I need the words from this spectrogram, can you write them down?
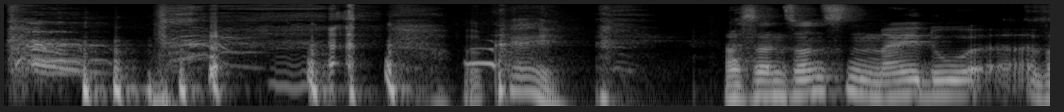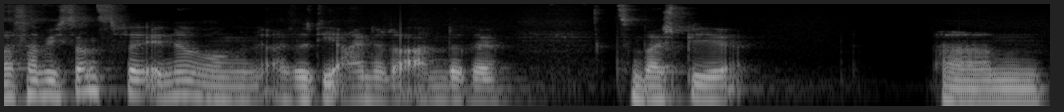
okay. Was ansonsten, meine du, was habe ich sonst für Erinnerungen? Also die eine oder andere. Zum Beispiel, ähm,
